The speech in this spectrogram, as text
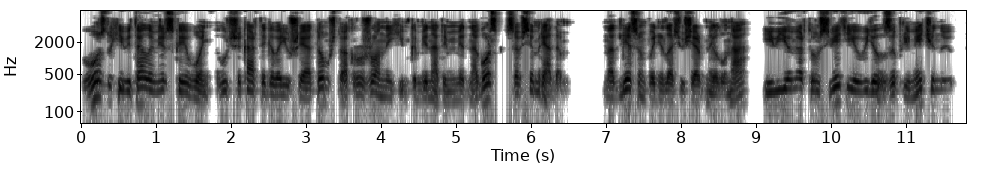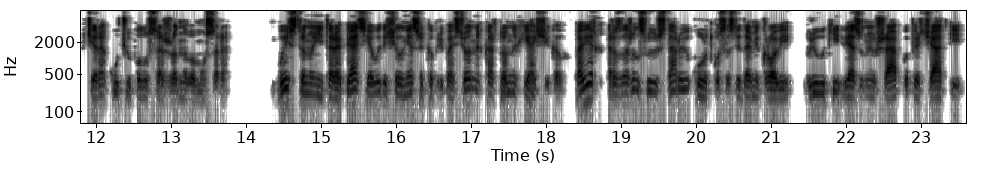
В воздухе витала мерзкая вонь, лучше карты, говорившие о том, что окруженный химкомбинатами Медногорск совсем рядом. Над лесом поднялась ущербная луна, и в ее мертвом свете я увидел запримеченную вчера кучу полусожженного мусора. Быстро, но не торопясь, я вытащил несколько припасенных картонных ящиков. Поверх разложил свою старую куртку со следами крови, брюки, вязаную шапку, перчатки,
